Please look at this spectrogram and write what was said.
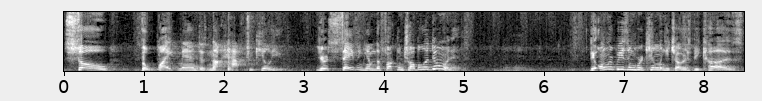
so the white man does not have to kill you. You're saving him the fucking trouble of doing it. Mm-hmm. The only reason we're killing each other is because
